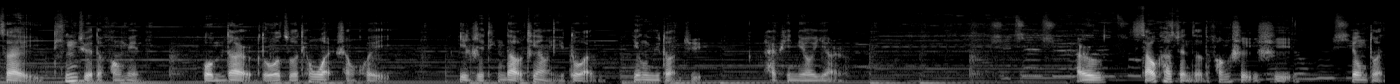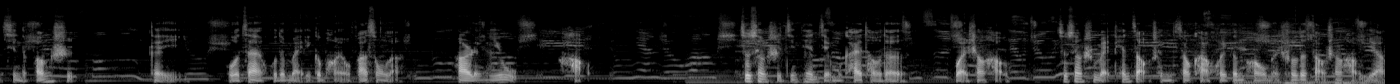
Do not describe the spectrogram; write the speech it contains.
在听觉的方面，我们的耳朵昨天晚上会一直听到这样一段英语短句：“Happy New Year。”而小卡选择的方式是用短信的方式，给我在乎的每一个朋友发送了“二零一五好”，就像是今天节目开头的“晚上好”，就像是每天早晨小卡会跟朋友们说的“早上好”一样。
